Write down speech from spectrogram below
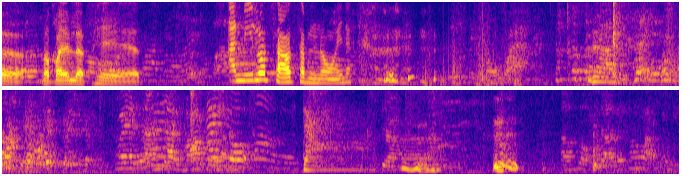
อ ต่อไปแบบเผ็ดอันนี้รสสาวสำน้อยนะคะแม่จานใหญ่มากเลยอะจ้าทำสองจานเลยข้างหลังไม่มี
